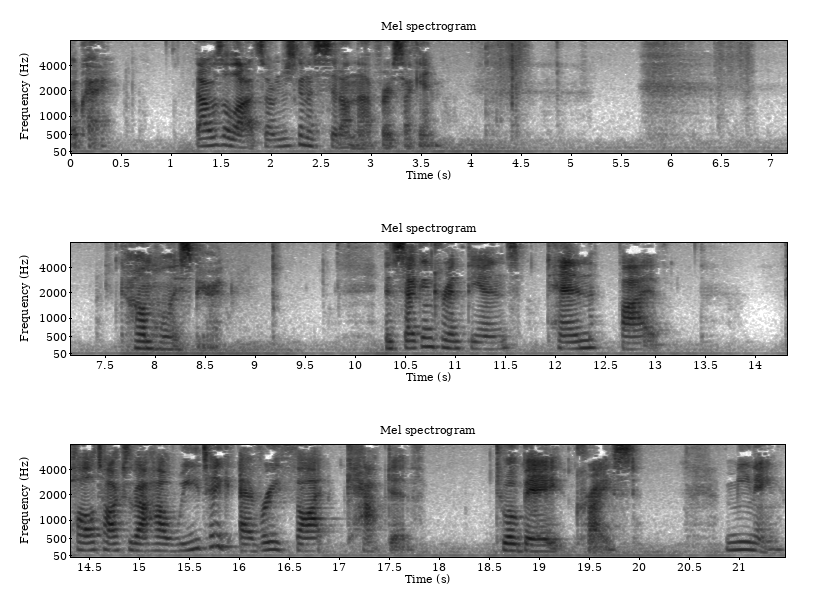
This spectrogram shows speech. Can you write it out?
Okay, that was a lot, so I'm just gonna sit on that for a second. Come, Holy Spirit. In 2 Corinthians 10 5, Paul talks about how we take every thought captive to obey Christ. Meaning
